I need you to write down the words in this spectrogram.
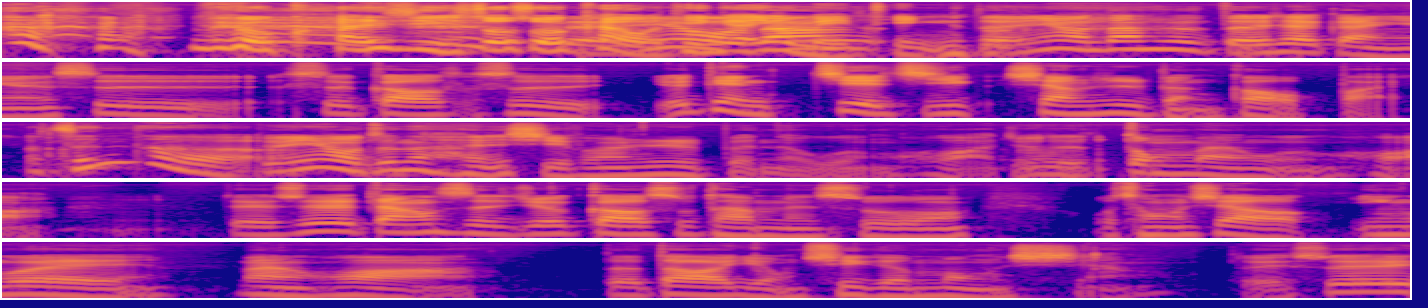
没有关系，你说说看，我听应该又没听。对，因为我当时得下感言是是告是有点借机向日本告白，啊，真的。对，因为我真的很喜欢日本的文化，就是动漫文化。嗯、对，所以当时就告诉他们说，我从小因为漫画得到勇气跟梦想。对，所以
